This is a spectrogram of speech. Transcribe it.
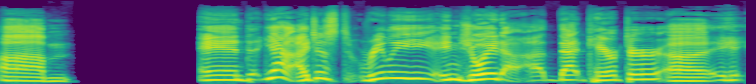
Um, and yeah, I just really enjoyed uh, that character. Uh, he,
